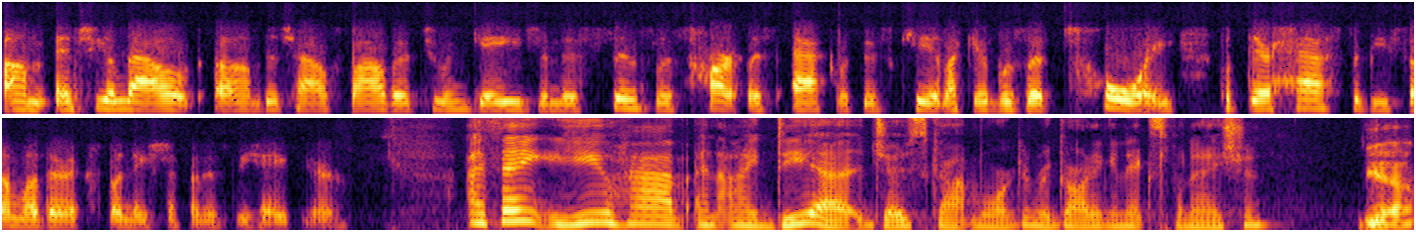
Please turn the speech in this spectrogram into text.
Um, and she allowed um, the child's father to engage in this senseless, heartless act with this kid like it was a toy. But there has to be some other explanation for this behavior. I think you have an idea, Joe Scott Morgan, regarding an explanation. Yeah,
